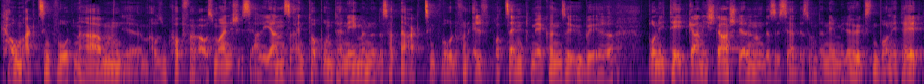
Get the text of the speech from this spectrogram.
kaum Aktienquoten haben. Ähm, aus dem Kopf heraus meine ich, ist Allianz ein Top-Unternehmen und das hat eine Aktienquote von 11 Prozent. Mehr können sie über ihre Bonität gar nicht darstellen und das ist ja das Unternehmen mit der höchsten Bonität.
